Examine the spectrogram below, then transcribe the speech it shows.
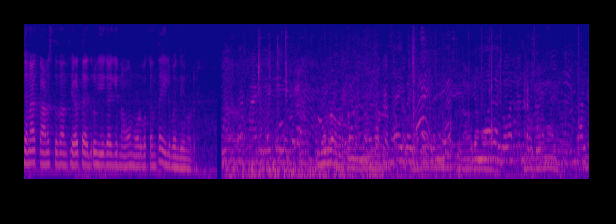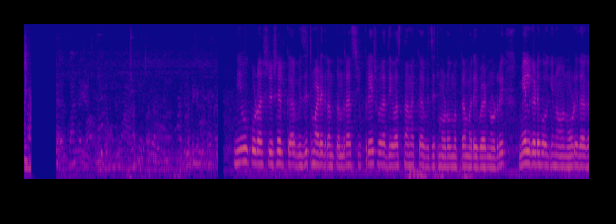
ಚೆನ್ನಾಗಿ ಕಾಣಿಸ್ತದ ಅಂತ ಹೇಳ್ತಾ ಇದ್ರು. ಹೀಗಾಗಿ ನಾವು ನೋಡ್ಬೇಕಂತ ಇಲ್ಲಿ ಬಂದೀವಿ ನೋಡ್ರಿ. ನೀವು ಕೂಡ ಶ್ರೀಶೈಲ್ಕ ವಿಸಿಟ್ ಮಾಡಿದ್ರಂತಂದ್ರೆ ಶುಕ್ರೇಶ್ವರ ದೇವಸ್ಥಾನಕ್ಕೆ ವಿಸಿಟ್ ಮಾಡೋದು ಮಾತ್ರ ಮರಿಬೇಡ ನೋಡ್ರಿ. ಮೇಲ್ಗಡೆ ಹೋಗಿ ನಾವು ನೋಡಿದಾಗ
